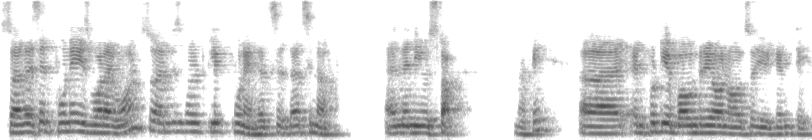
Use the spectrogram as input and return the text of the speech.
So as i said pune is what i want. So i'm just going to click pune. That's it. That's enough. And then you stop. Okay? Uh, and put your boundary on also you can take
